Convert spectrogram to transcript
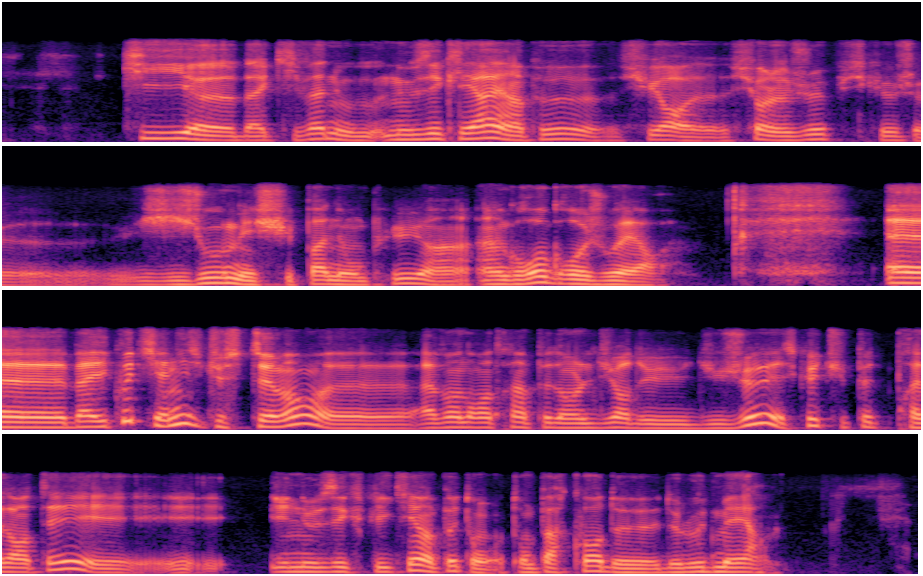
Qui, bah, qui va nous, nous, éclairer un peu sur, sur le jeu, puisque j'y joue, mais je suis pas non plus un, un gros gros joueur. Euh, bah écoute Yanis, justement, euh, avant de rentrer un peu dans le dur du, jeu, est-ce que tu peux te présenter et, nous expliquer un peu ton, parcours de, de loup de mer?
